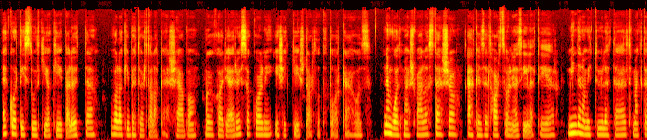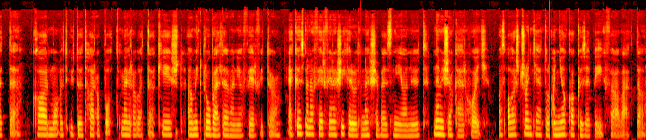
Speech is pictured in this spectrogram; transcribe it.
Ekkor tisztult ki a kép előtte, valaki betört a lakásába, meg akarja erőszakolni, és egy kés tartott a torkához. Nem volt más választása, elkezdett harcolni az életéért. Minden, amit tőle telt, megtette, karmolt, ütött, harapott, megragadta a kést, amit próbált elvenni a férfitől. Eközben a férfinak sikerült megsebeznie a nőt, nem is akárhogy. Az arccsontjától a nyaka közepéig felvágta.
